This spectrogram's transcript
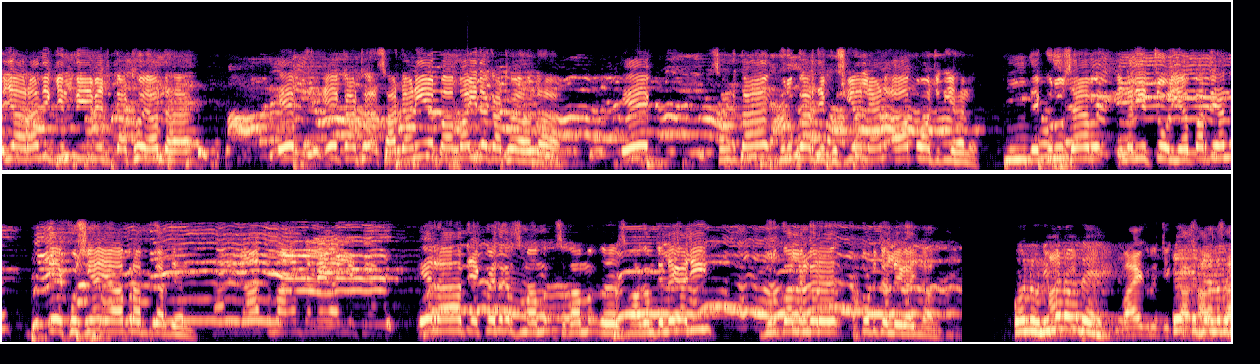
ਹਜ਼ਾਰਾਂ ਦੀ ਗਿਣਤੀ ਵਿੱਚ ਇਕੱਠ ਹੋਇਆ ਹੁੰਦਾ ਹੈ। ਇਹ ਇਹ ਇਕੱਠ ਸਾਡਾ ਨਹੀਂ ਇਹ ਬਾਬਾ ਜੀ ਦਾ ਇਕੱਠ ਹੋਇਆ ਹੁੰਦਾ ਹੈ। ਇਹ ਸੰਗਤਾਂ ਗੁਰੂ ਘਰ ਦੀਆਂ ਖੁਸ਼ੀਆਂ ਲੈਣ ਆਪ ਪਹੁੰਚਦੀਆਂ ਹਨ। ਤੇ ਗੁਰੂ ਸਾਹਿਬ ਇਹਨਾਂ ਦੀਆਂ ਝੋਲੀਆਂ ਭਰਦੇ ਹਨ ਤੇ ਇਹ ਖੁਸ਼ੀਆਂ ਇਹ ਆਪ ਪ੍ਰਾਪਤ ਕਰਦੇ ਹਨ। ਰਾਤ ਸਮਾਗਮ ਚੱਲੇਗਾ ਜੀ ਇੱਥੇ। ਇਹ ਰਾਤ 1 ਵਜੇ ਤੱਕ ਸਮਾਗਮ ਚੱਲੇਗਾ ਜੀ। ਗੁਰੂ ਕਾ ਲੰਗਰ ਟੁੱਟ ਚੱਲੇਗਾ ਜੀ ਨਾਲ। ਉਹਨੂੰ ਨਹੀਂ ਮਨਾਉਂਦੇ? ਵਾਹਿਗੁਰੂ ਜੀ ਕਾ ਖਾਲਸਾ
